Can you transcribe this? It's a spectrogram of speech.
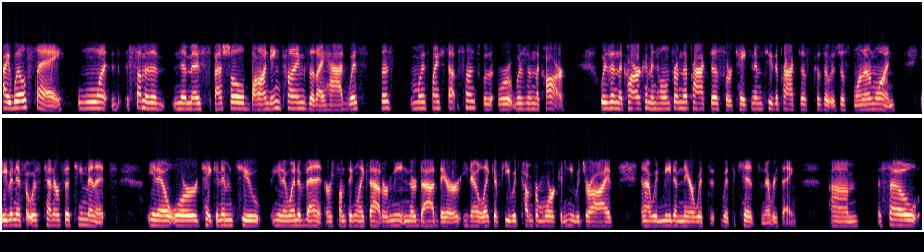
I will say one some of the the most special bonding times that I had with the with my stepsons was was in the car. Was in the car coming home from the practice or taking them to the practice because it was just one on one, even if it was ten or fifteen minutes you know, or taking him to, you know, an event or something like that, or meeting their dad there, you know, like if he would come from work and he would drive, and I would meet him there with the, with the kids and everything. Um, so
